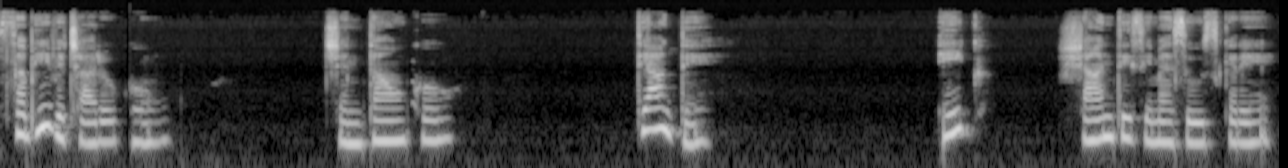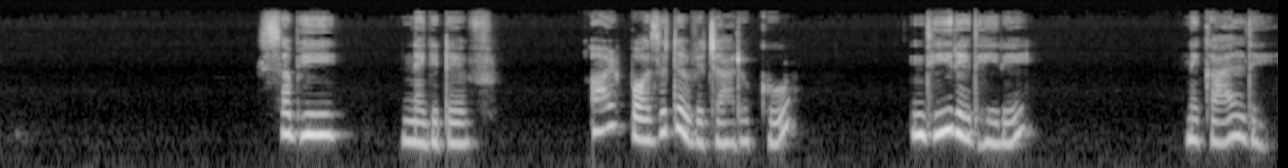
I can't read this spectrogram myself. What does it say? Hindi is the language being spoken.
सभी विचारों को, चिंताओं को त्याग दें। एक शांति सी महसूस करें। सभी नेगेटिव और पॉजिटिव विचारों को धीरे धीरे निकाल दें।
